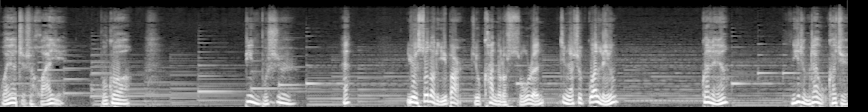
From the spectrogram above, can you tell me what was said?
我也只是怀疑，不过，并不是。哎，月说到了一半，就看到了熟人，竟然是关灵。关灵，你怎么在五科区？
